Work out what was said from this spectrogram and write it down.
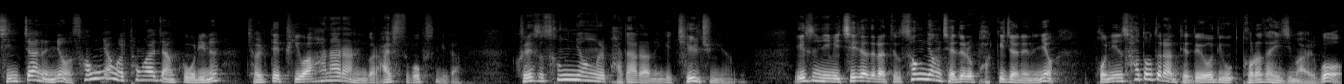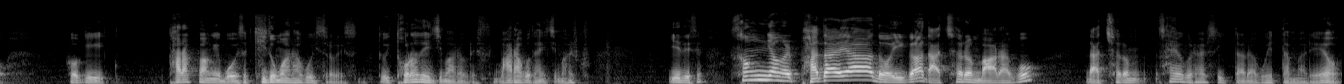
진짜는요, 성령을 통하지 않고 우리는 절대 B와 하나라는 걸 알 수가 없습니다. 그래서 성령을 받아라는 게 제일 중요한 거예요. 예수님이 제자들한테도 성령 제대로 받기 전에는요, 본인 사도들한테도 어디 돌아다니지 말고 거기 다락방에 모여서 기도만 하고 있으라고 했어요. 또 돌아다니지 마라 그랬어요. 말하고 다니지 말고. 이해되세요? 성령을 받아야 너희가 나처럼 말하고 나처럼 사역을 할 수 있다라고 했단 말이에요.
